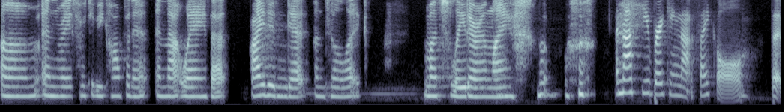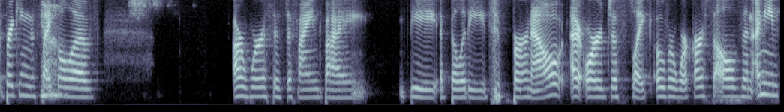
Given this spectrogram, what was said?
um, and raise her to be confident in that way that I didn't get until like much later in life. And that's you breaking that cycle, that breaking the cycle yeah. of our worth is defined by the ability to burn out uh, or just like overwork ourselves and i mean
